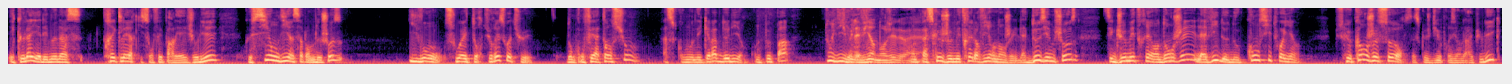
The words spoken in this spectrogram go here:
Et que là, il y a des menaces très claires qui sont faites par les geôliers, que si on dit un certain nombre de choses, ils vont soit être torturés, soit tués. Donc on fait attention à ce qu'on est capable de dire. On ne peut pas tout dire. La vie en danger. De... Parce que je mettrai leur vie en danger. La deuxième chose, c'est que je mettrai en danger la vie de nos concitoyens. Puisque quand je sors, c'est ce que je dis au président de la République,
